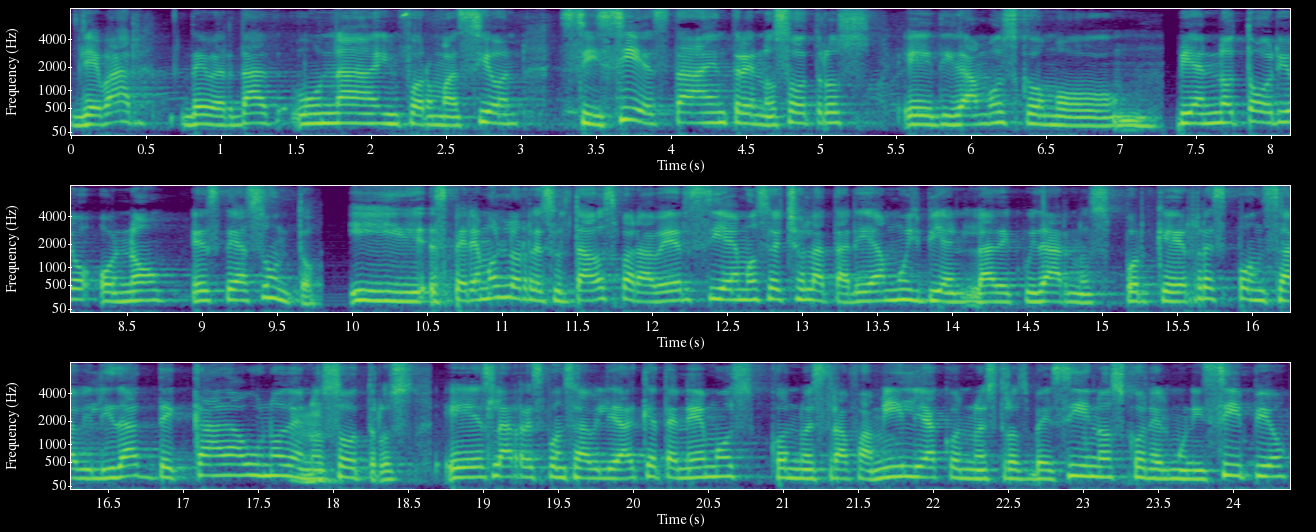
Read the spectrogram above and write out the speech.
llevar de verdad una información, si sí está entre nosotros, eh, digamos, como bien notorio o no este asunto y esperemos los resultados para ver si hemos hecho la tarea muy bien, la de cuidarnos, porque es responsabilidad de cada uno de nosotros, es la responsabilidad que tenemos con nuestra familia, con nuestros vecinos, con el municipio,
